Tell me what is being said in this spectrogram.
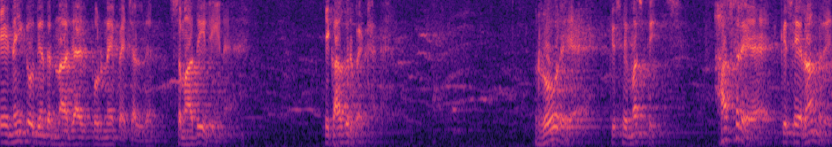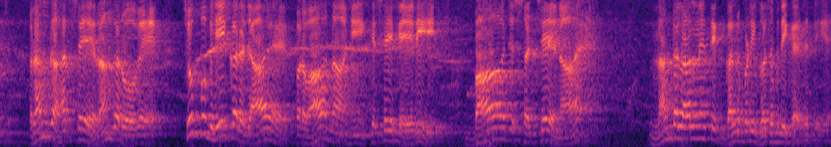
ਇਹ ਨਹੀਂ ਕਿ ਉਹਦੇ ਅੰਦਰ ਨਾਜਾਇਜ਼ ਪੁਰਨੇ ਪੈ ਚੱਲਦੇ ਨੇ, ਸਮਾਧੀ ਲੀਨ ਹੈ। ਇਕਾਗਰ ਬੈਠਾ ਹੈ। ਰੋ ਰਿਹਾ ਹੈ, ਕਿਸੇ ਮਸਤੀ 'ਚ ਹੱਸ ਰਿਹਾ ਹੈ, ਕਿਸੇ ਰੰਗ ਵਿੱਚ। ਰੰਗ ਹੱਸੇ ਰੰਗ ਰੋਵੇ, ਚੁੱਪ ਵੀ ਕਰ ਜਾਏ, ਪਰਵਾਹ ਨਹੀਂ ਕਿਸੇ ਕੇਰੀ, ਬਾਜ ਸੱਚੇ ਨਾ ਹੈ ਨੰਦ ਲਾਲ ਨੇ ਤੇ ਗੱਲ ਬੜੀ ਗਜ਼ਬ ਦੀ ਕਹਿ ਦਿੱਤੀ ਹੈ।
